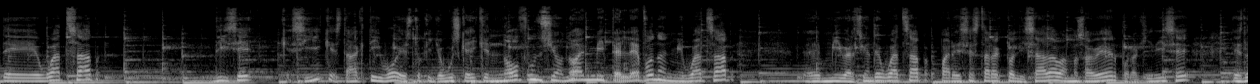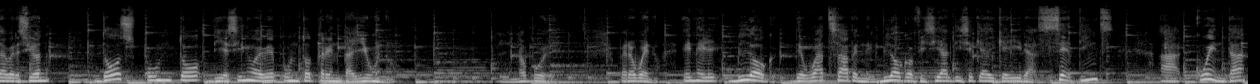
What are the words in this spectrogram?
de WhatsApp, dice que sí, que está activo esto que yo busqué y que no funcionó en mi teléfono, en mi WhatsApp. Eh, mi versión de WhatsApp parece estar actualizada. Vamos a ver, por aquí dice, es la versión 2.19.31. Y no pude. Pero bueno, en el blog de WhatsApp, en el blog oficial, dice que hay que ir a Settings a cuenta,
